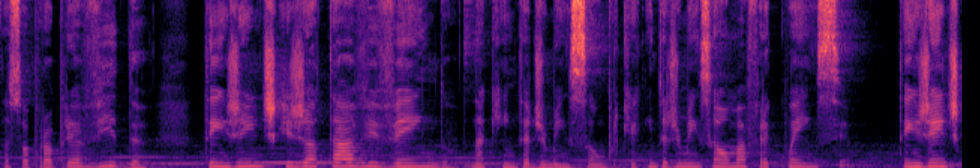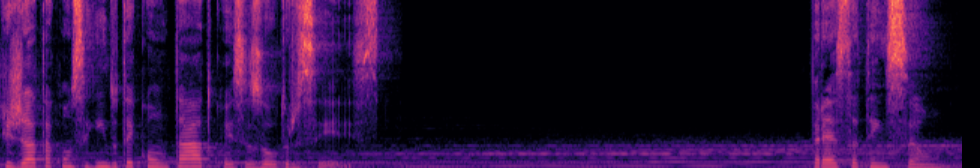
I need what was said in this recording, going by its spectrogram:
da sua própria vida. Tem gente que já está vivendo na quinta dimensão, porque a quinta dimensão é uma frequência. Tem gente que já está conseguindo ter contato com esses outros seres. Presta atenção.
